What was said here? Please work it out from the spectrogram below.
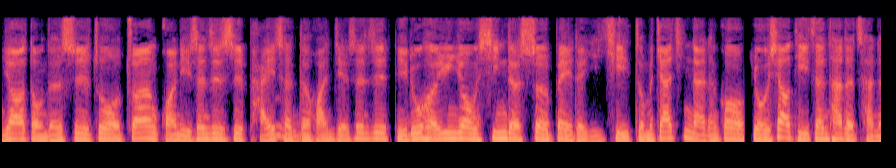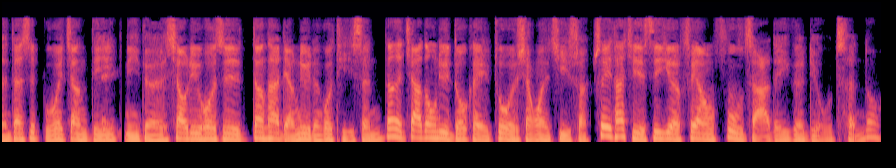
又要懂得是做专案管理，甚至是排程的环节，甚至你如何运用新的设备的仪器，怎么加进来能够有效提升它的产能，但是不会降低你的效率，或是让它良率能够提升，那个稼动率都可以做相关的计算。所以它其实是一个非常复杂的一个流程哦。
